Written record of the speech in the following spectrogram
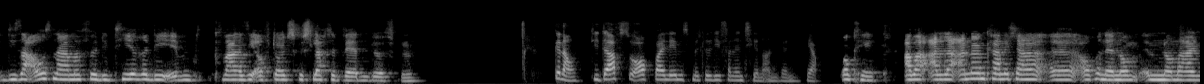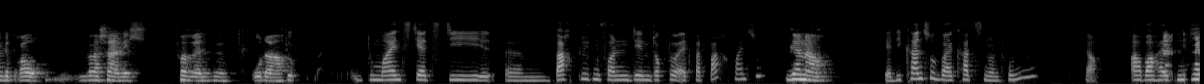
diese Ausnahme für die Tiere, die eben quasi auf Deutsch geschlachtet werden dürften? genau. Die darfst du auch bei lebensmittelliefernden Tieren anwenden. Ja. Okay, aber alle anderen kann ich ja äh, auch in der im normalen Gebrauch wahrscheinlich verwenden, oder? Du, du meinst jetzt die ähm, Bachblüten von dem Dr. Edward Bach, meinst du? Genau. Ja, die kannst du bei Katzen und Hunden. Ja, aber halt nicht bei,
